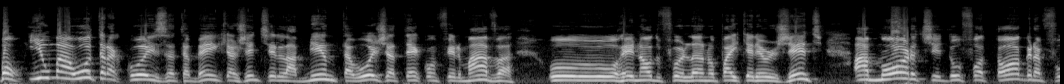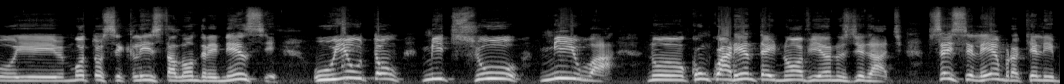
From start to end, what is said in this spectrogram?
Bom, e uma outra coisa também que a gente lamenta, hoje até confirmava o Reinaldo Furlano, pai querer urgente, a morte do fotógrafo e motociclista londrinense Wilton Mitsu Miwa no, com 49 anos de idade. Vocês se lembram aquele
